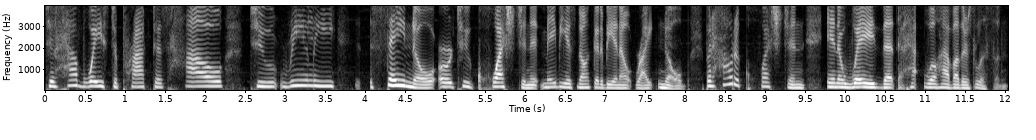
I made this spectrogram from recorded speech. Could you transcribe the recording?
To have ways to practice how to really say no or to question it. Maybe it's not going to be an outright no, but how to question in a way that ha- will have others listen.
